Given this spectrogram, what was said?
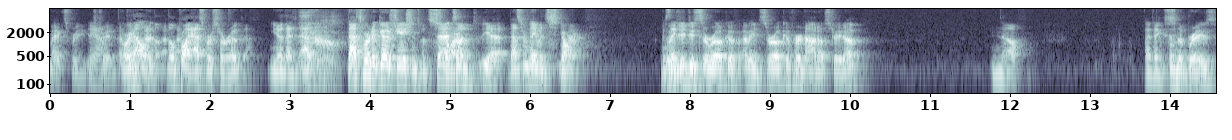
Max Fried gets Yeah. traded. I Or hell, that- they'll probably ask for Soroka. You know that, that that's where negotiations would start. that's on yeah. That's where they would start. Would they- you do Soroka? I mean Soroka for Nato straight up no. I think from so. the Braves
